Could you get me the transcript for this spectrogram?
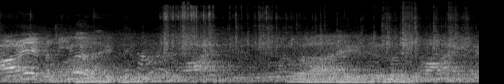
ਆਏ ਪਤੀ ਵਾਹਿਗੁਰੂ ਵਾਹਿਗੁਰੂ।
